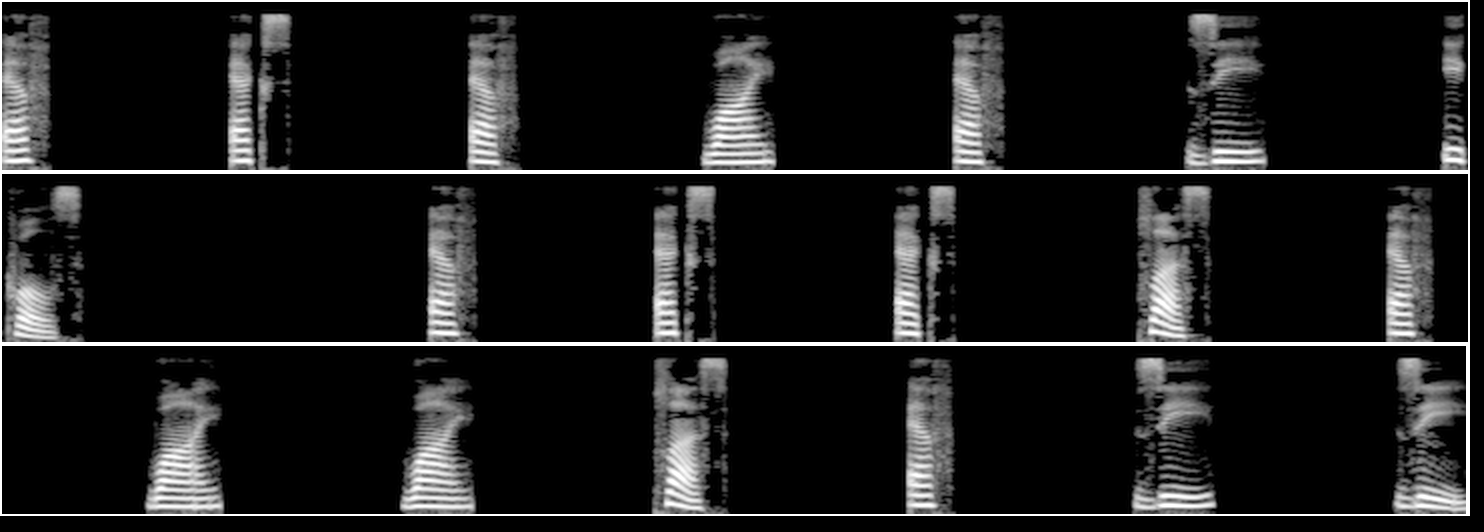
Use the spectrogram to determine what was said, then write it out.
f x f y f z equals f x x plus f y y plus f z z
